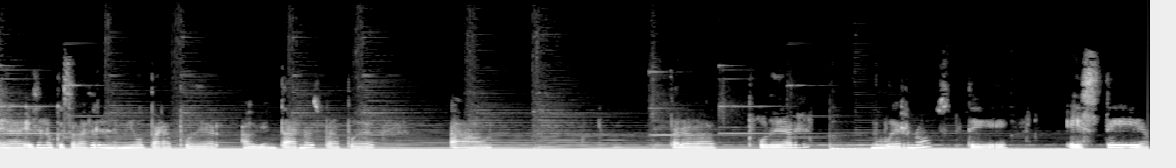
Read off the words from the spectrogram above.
eh, es en lo que se basa el enemigo para poder ahuyentarnos, para poder, para poder movernos de este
